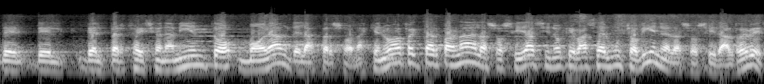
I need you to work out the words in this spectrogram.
del, perfeccionamiento moral de las personas, que no va a afectar para nada a la sociedad, sino que va a hacer mucho bien a la sociedad, al revés.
